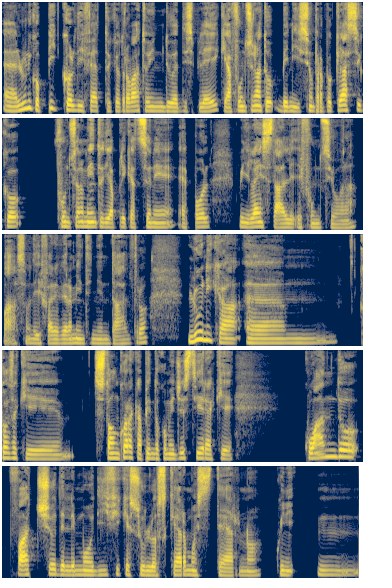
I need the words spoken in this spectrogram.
eh, l'unico piccolo difetto che ho trovato in Dual Display, che ha funzionato benissimo, proprio classico funzionamento di applicazione Apple, quindi la installi e funziona, basta, non devi fare veramente nient'altro. L'unica ehm, cosa che sto ancora capendo come gestire è che quando faccio delle modifiche sullo schermo esterno, quindi mh, mm,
